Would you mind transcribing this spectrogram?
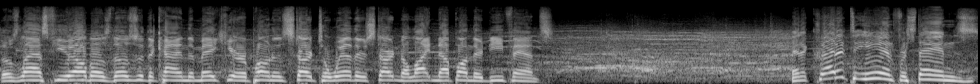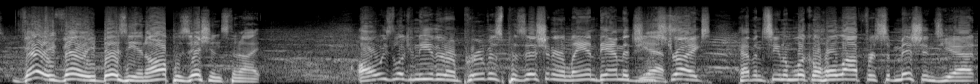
Those last few elbows, those are the kind that make your opponents start to wither, starting to lighten up on their defense. And a credit to Ian for staying very, very busy in all positions tonight. Always looking to either improve his position or land damaging Yes. strikes. Haven't seen him look a whole lot for submissions yet,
